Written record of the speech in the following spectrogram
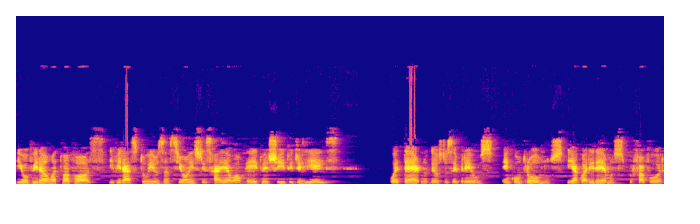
E ouvirão a tua voz, e virás tu e os anciões de Israel ao rei do Egito e dir-lhe-eis: O eterno Deus dos Hebreus encontrou-nos, e agora iremos, por favor,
